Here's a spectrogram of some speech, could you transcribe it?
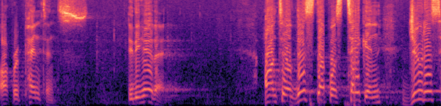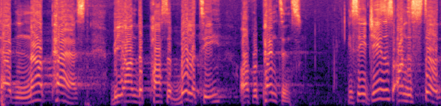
of repentance. Did you hear that? Until this step was taken, Judas had not passed beyond the possibility of repentance. You see, Jesus understood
